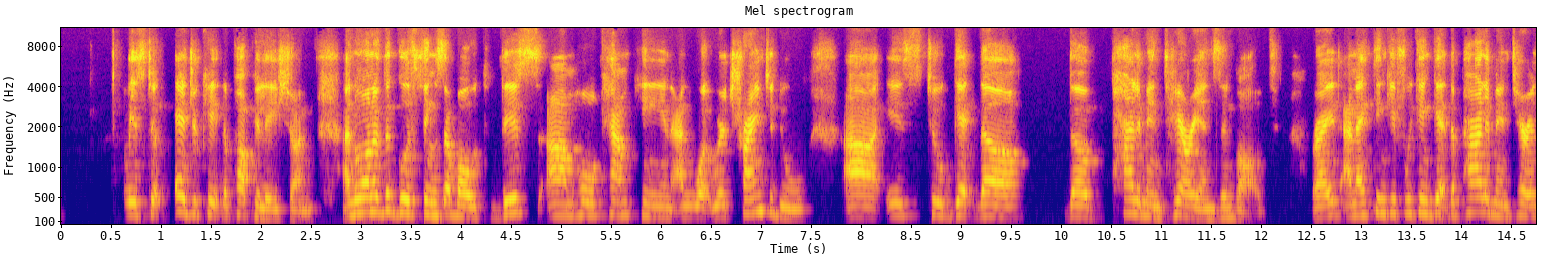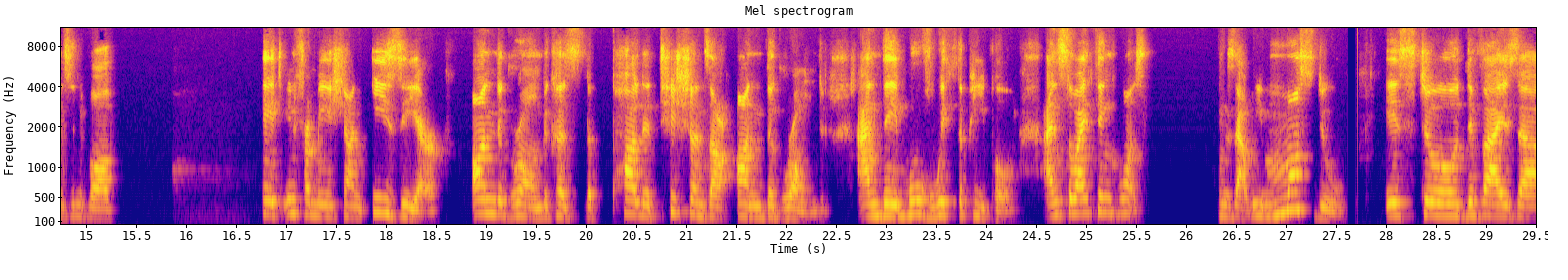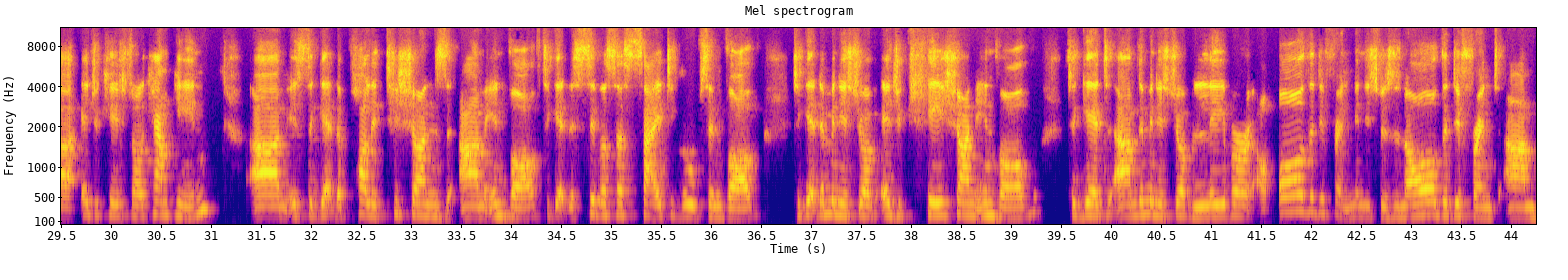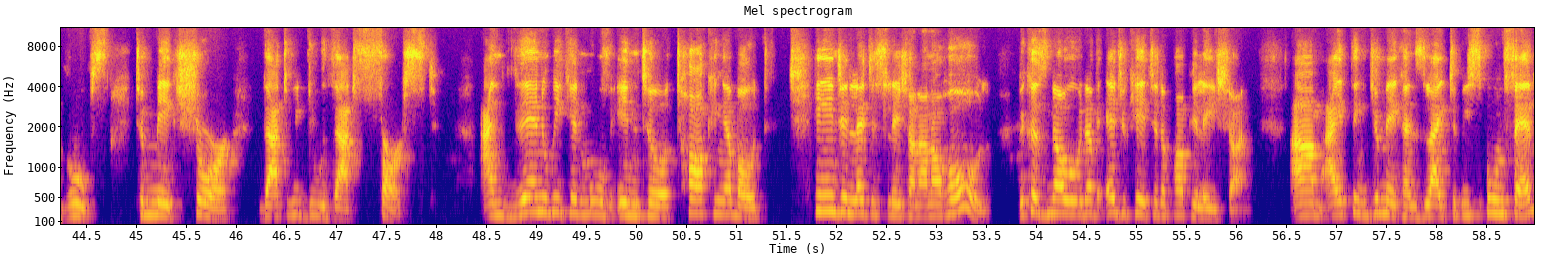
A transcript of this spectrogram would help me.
is to educate the population. And one of the good things about this um, whole campaign and what we're trying to do uh, is to get the, the parliamentarians involved, right? And I think if we can get the parliamentarians involved, make information easier on the ground because the politicians are on the ground and they move with the people. And so I think one things that we must do is to devise a educational campaign, um, is to get the politicians um, involved, to get the civil society groups involved, to get the Ministry of Education involved, to get um, the Ministry of Labor, all the different ministries and all the different um, groups to make sure that we do that first. And then we can move into talking about changing legislation on a whole, because now we would have educated the population. Um, I think Jamaicans like to be spoon fed.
